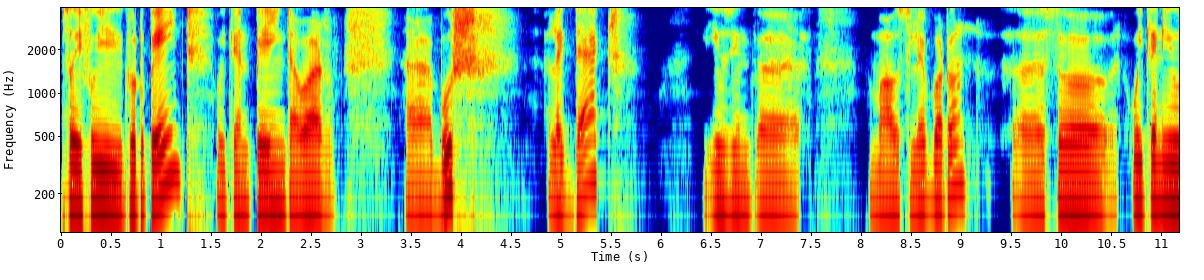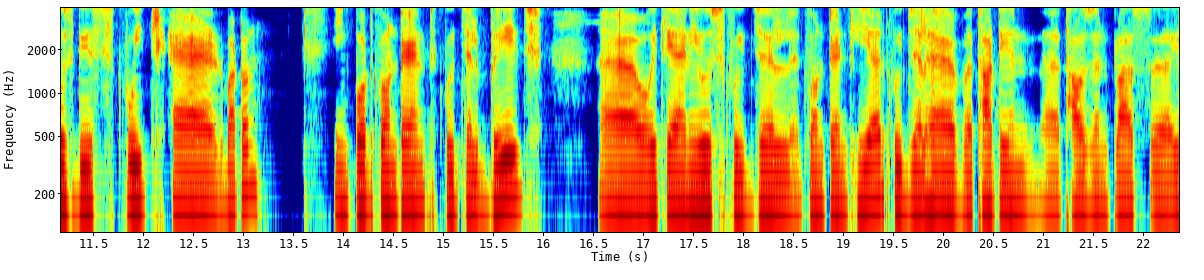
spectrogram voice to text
so if we go to paint we can paint our uh, bush like that using the mouse left button. Uh, so we can use this quick add button import content quixel bridge. Uh, we can use quixel content here. Quixel have 13000 plus uh,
